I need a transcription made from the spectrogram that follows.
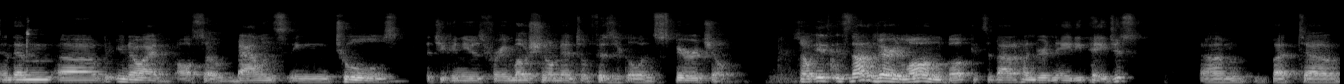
And then, uh, you know, I have also balancing tools that you can use for emotional, mental, physical, and spiritual. So it, it's not a very long book. It's about 180 pages. Um, but uh,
